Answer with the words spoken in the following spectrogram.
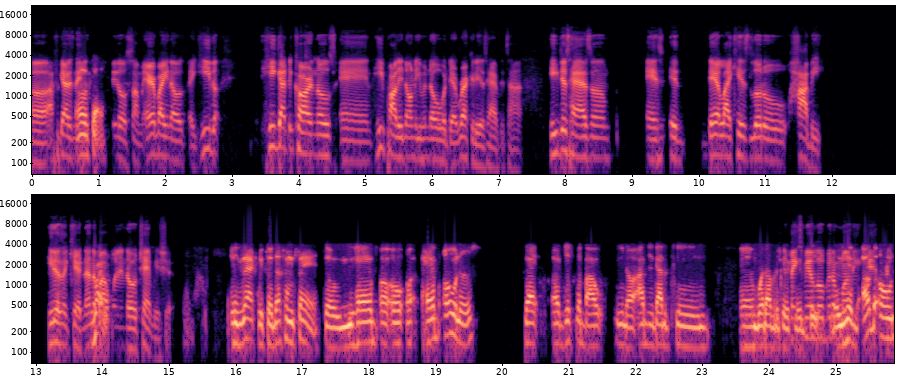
Uh, I forgot his name. Okay. Bill something. Everybody knows. Like he he got the Cardinals, and he probably don't even know what their record is half the time. He just has them, and it they're like his little hobby. He doesn't care nothing Right. about winning no championship. Exactly. So that's what I'm saying. So you have uh, uh, have owners that are just about you know I just got a team and whatever the case It makes me a be. little bit of money. You have other and own.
